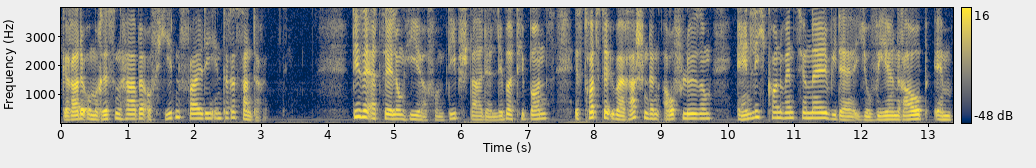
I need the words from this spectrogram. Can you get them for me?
gerade umrissen habe, auf jeden Fall die interessantere. Diese Erzählung hier vom Diebstahl der Liberty Bonds ist trotz der überraschenden Auflösung ähnlich konventionell wie der Juwelenraub im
